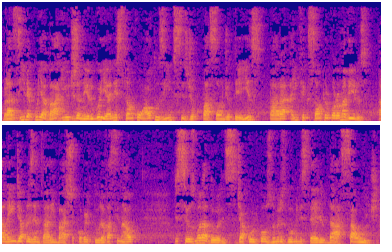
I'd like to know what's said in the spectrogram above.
Brasília, Cuiabá, Rio de Janeiro e Goiânia estão com altos índices de ocupação de UTIs para a infecção pelo coronavírus, além de apresentarem baixa cobertura vacinal de seus moradores, de acordo com os números do Ministério da Saúde.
